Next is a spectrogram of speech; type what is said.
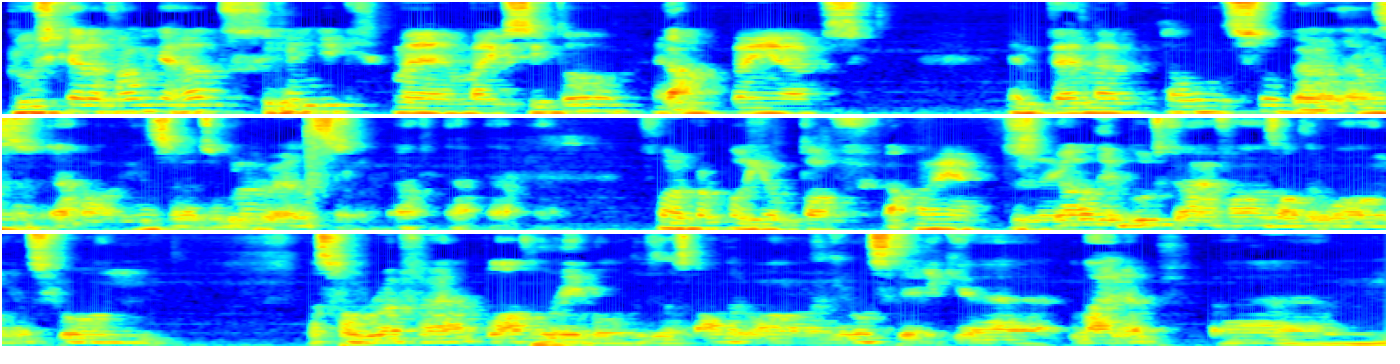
blues caravan gehad, Mhm. denk ik, met Mike Cito en Ja. En Bernard Elson. Bernard Elson, ja. Oh, het ja, ja. Vond ik ook wel heel tof. Ja. Maar ja, zeggen. Ja, die bluescaravan is altijd wel een heel schoon. Dat is van Rough, hè, platenlabel. Dus dat is altijd wel een heel sterke eh, line-up. Ehm,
